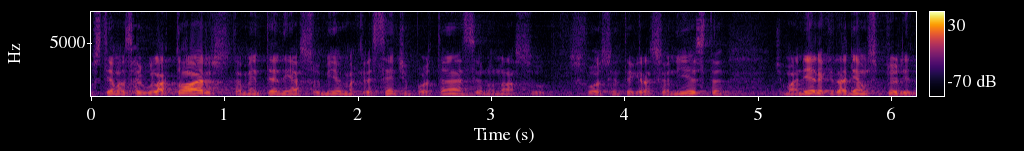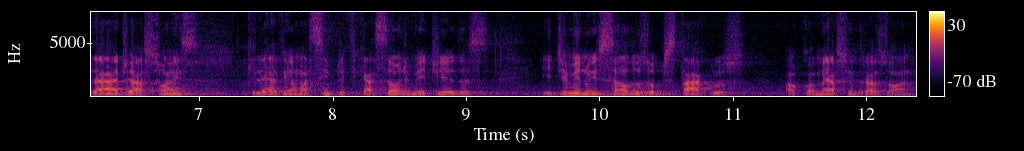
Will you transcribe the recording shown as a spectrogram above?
Os temas regulatórios também tendem a assumir uma crescente importância no nosso esforço integracionista, de maneira que daremos prioridade a ações que levem a uma simplificação de medidas e diminuição dos obstáculos ao comércio intrazona.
